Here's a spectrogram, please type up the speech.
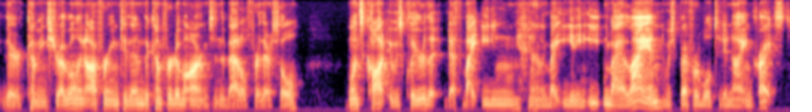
their coming struggle and offering to them the comfort of arms in the battle for their soul. Once caught, it was clear that death by eating by getting eaten by a lion was preferable to denying Christ.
